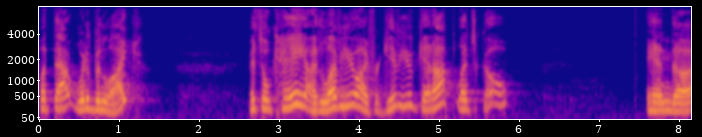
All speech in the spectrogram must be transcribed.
what that would have been like? It's okay. I love you. I forgive you. Get up. Let's go. And, uh,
